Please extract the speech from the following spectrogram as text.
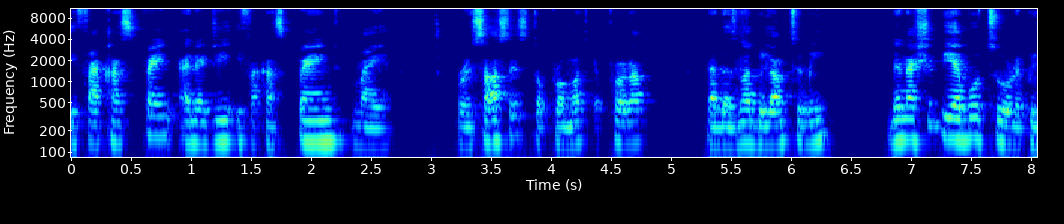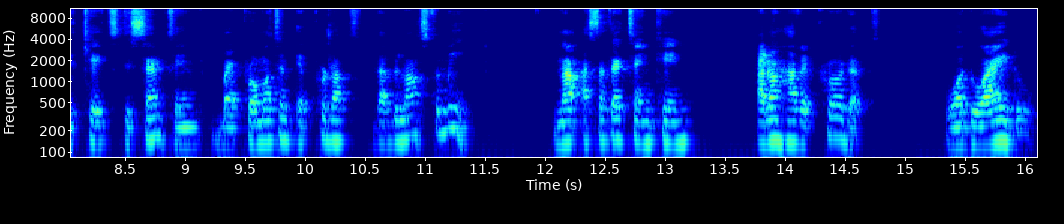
If I can spend energy, if I can spend my resources to promote a product that does not belong to me, then I should be able to replicate the same thing by promoting a product that belongs to me. Now I started thinking, I don't have a product. What do I do?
